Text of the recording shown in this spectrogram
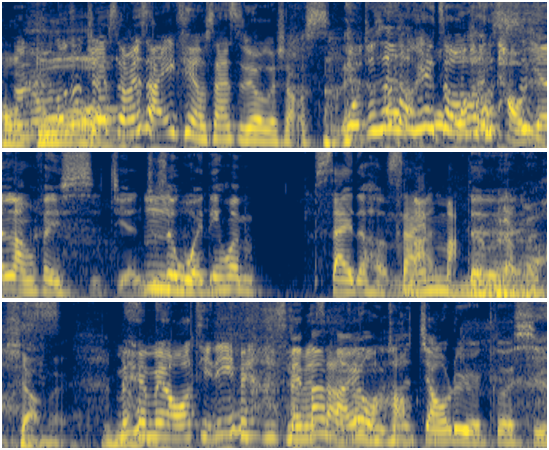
我好多我都觉得哦。Samantha 一天有三十六个小时，我就是 可以做我我很讨厌浪费时间，就是我一定会塞得很塞满满，对对对你们两个，很像哎，没有没有，我体力没有，没办法，因为我们就是焦虑的个性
